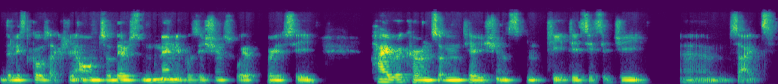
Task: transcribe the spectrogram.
the list goes actually on. So there's many positions where, where you see high recurrence of mutations in TTCCG um, sites.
